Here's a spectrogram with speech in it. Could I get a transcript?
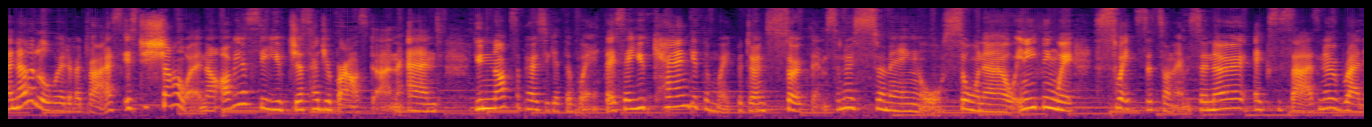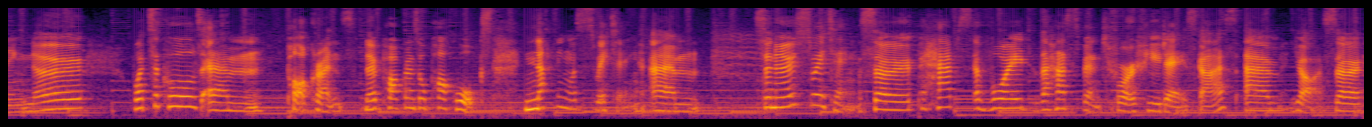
Another little word of advice is to shower. Now obviously you've just had your brows done and you're not supposed to get them wet. They say you can get them wet but don't soak them. So no swimming or sauna or anything where sweat sits on them. So no exercise, no running, no, what's it called? Um, park runs. No park runs or park walks. Nothing with sweating. Um, so no sweating. So perhaps avoid the husband for a few days, guys. Um, yeah, so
